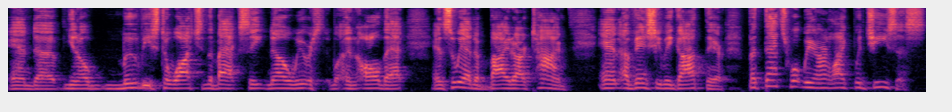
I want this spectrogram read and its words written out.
and, uh, you know, movies to watch in the back seat. No, we were, and all that. And so we had to bide our time. And eventually we got there. But that's what we are like with Jesus.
